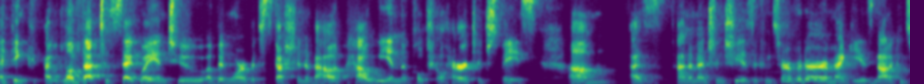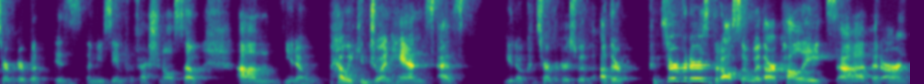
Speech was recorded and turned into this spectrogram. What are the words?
I think I would love that to segue into a bit more of a discussion about how we in the cultural heritage space, um, as Anna mentioned, she is a conservator, Maggie is not a conservator, but is a museum professional. So, um, you know, how we can join hands as you know, conservators with other conservators, but also with our colleagues uh, that aren't,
